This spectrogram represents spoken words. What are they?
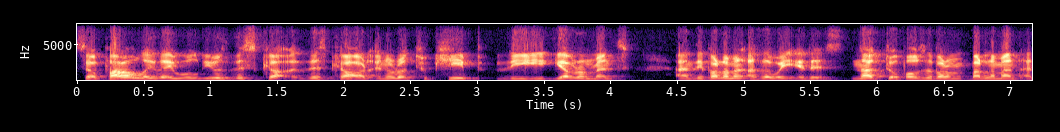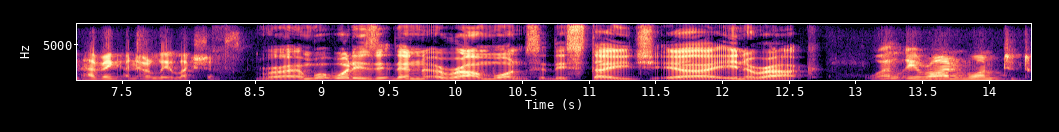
So probably they will use this ca- this card in order to keep the government and the parliament as the way it is, not to oppose the parliament and having an early elections. Right. And what what is it then Iran wants at this stage uh, in Iraq? Well, Iran wanted to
